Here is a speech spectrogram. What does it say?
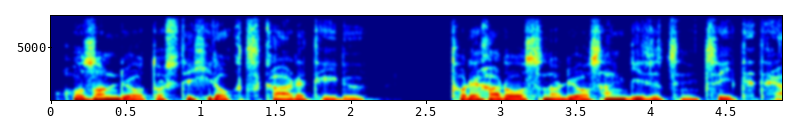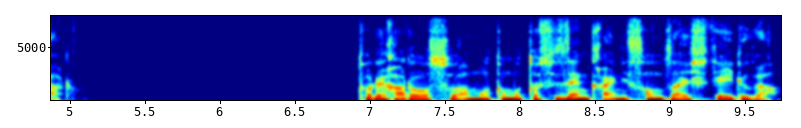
保存料として広く使われているトレハロースの量産技術についてである。トレハロースはもともと自然界に存在しているが、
